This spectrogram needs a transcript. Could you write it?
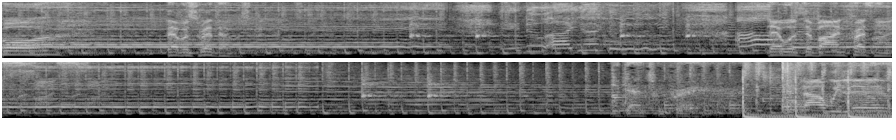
before there was rhythm. There was divine presence. We dance, we pray. Now we live.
